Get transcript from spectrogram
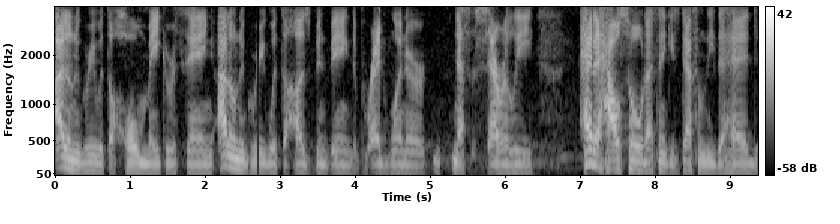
I don't agree with the homemaker thing. I don't agree with the husband being the breadwinner necessarily. Head of household, I think he's definitely the head.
